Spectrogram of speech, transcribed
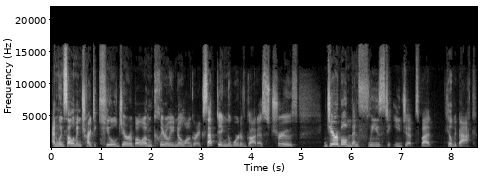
And when Solomon tried to kill Jeroboam, clearly no longer accepting the word of God as truth, Jeroboam then flees to Egypt, but he'll be back.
